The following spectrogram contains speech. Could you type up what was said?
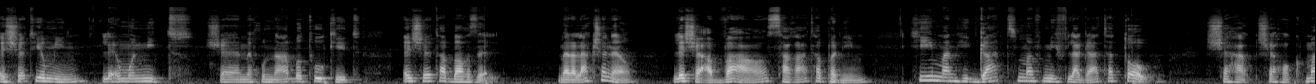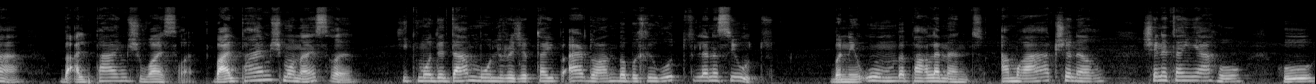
אשת ימין לאומנית שמכונה בטורקית אשת הברזל. מרל אקשנר, לשעבר שרת הפנים, היא מנהיגת מפלגת הטוב שהוקמה ב-2017. ב-2018 התמודדה מול רג'פ טייפ ארדואן בבחירות לנשיאות. בנאום בפרלמנט אמרה אקשנר שנתניהו הוא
